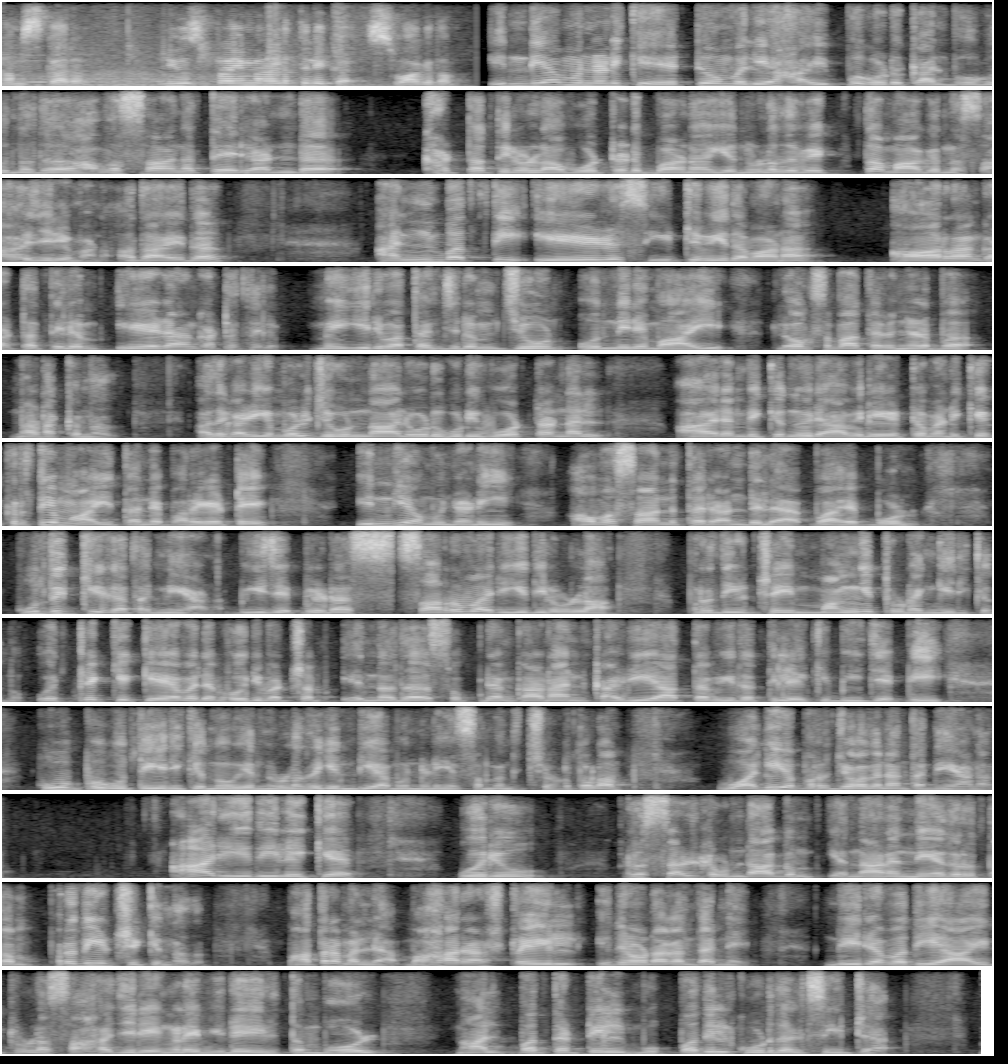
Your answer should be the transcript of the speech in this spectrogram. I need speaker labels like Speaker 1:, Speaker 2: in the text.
Speaker 1: നമസ്കാരം. News prime മലയാളത്തിലേക്ക് സ്വാഗതം.
Speaker 2: ഇന്ത്യ മുന്നണിക്ക് ഏറ്റവും വലിയ ഹൈപ്പ് കൊടുക്കാൻ പോകുന്നത് അവസാനത്തെ രണ്ട് ഘട്ടത്തിലുള്ള വോട്ടെടുപ്പാണ് എന്നുള്ളത് വ്യക്തമാകുന്ന സാഹചര്യമാണ്. അതായത് അൻപത്തി ഏഴ് സീറ്റ് വീതമാണ് ആറാം ഘട്ടത്തിലും ഏഴാം ഘട്ടത്തിലും മെയ് ഇരുപത്തഞ്ചിനും ജൂൺ ഒന്നിനുമായി ലോക്സഭാ തെരഞ്ഞെടുപ്പ് നടക്കുന്നത്. അത് കഴിയുമ്പോൾ ജൂൺ നാലോടുകൂടി വോട്ടെണ്ണൽ ആരംഭിക്കുന്നു. രാവിലെ എട്ട് മണിക്ക് കൃത്യമായി തന്നെ പറയട്ടെ ഇന്ത്യ മുന്നണി അവസാനത്തെ രണ്ട് ലാപ്പായപ്പോൾ കുതിക്കുക തന്നെയാണ്. ബി ജെ പിയുടെ സർവ രീതിയിലുള്ള പ്രതീക്ഷയും മങ്ങിത്തുടങ്ങിയിരിക്കുന്നു ഒറ്റയ്ക്ക് കേവല ഭൂരിപക്ഷം എന്നത് സ്വപ്നം കാണാൻ കഴിയാത്ത വിധത്തിലേക്ക് ബി ജെ പി കൂപ്പുകുത്തിയിരിക്കുന്നു എന്നുള്ളത് ഇന്ത്യ മുന്നണിയെ സംബന്ധിച്ചിടത്തോളം വലിയ പ്രചോദനം തന്നെയാണ്. ആ രീതിയിലേക്ക് ഒരു റിസൾട്ട് ഉണ്ടാകും എന്നാണ് നേതൃത്വം പ്രതീക്ഷിക്കുന്നത്. മാത്രമല്ല മഹാരാഷ്ട്രയിൽ ഇതിനോടകം തന്നെ നിരവധിയായിട്ടുള്ള സാഹചര്യങ്ങളെ വിലയിരുത്തുമ്പോൾ നാൽപ്പത്തെട്ടിൽ മുപ്പതിൽ കൂടുതൽ സീറ്റ്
